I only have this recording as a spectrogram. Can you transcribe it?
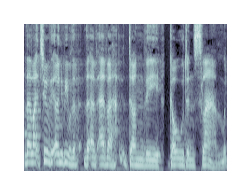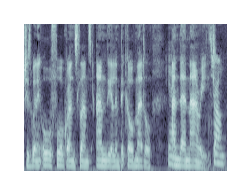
They're like two of the only people that, that have ever done the Golden Slam, which is winning all four Grand Slams and the Olympic gold medal, Yeah. and they're married. Strong.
